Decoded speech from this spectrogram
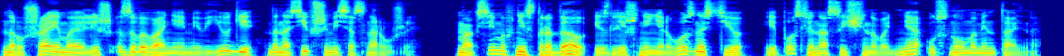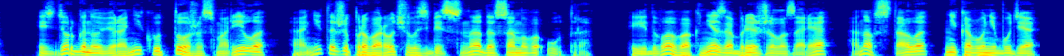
нарушаемое лишь завываниями в юге, доносившимися снаружи. Максимов не страдал излишней нервозностью и после насыщенного дня уснул моментально. Издерганную Веронику тоже сморила, Анита же проворочилась без сна до самого утра. Едва в окне забрежжила заря, она встала, никого не будя,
